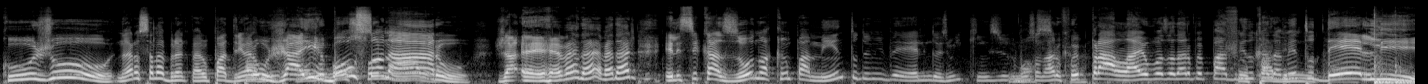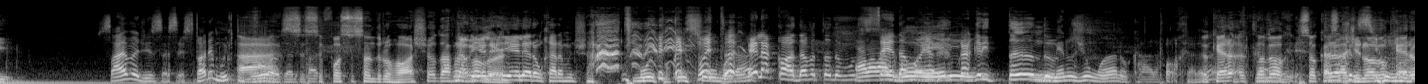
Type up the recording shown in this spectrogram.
cujo. Não era o celebrante, mas o padrinho era o Jair Bolsonaro. Bolsonaro. Já, é, é verdade, é verdade. Ele se casou no acampamento do MBL em 2015. o Bolsonaro foi pra lá e o Bolsonaro foi padrinho Foi do casamento padrinho, cara. dele. Saiba disso, essa história é muito boa, Ah, cara. se, se fosse o Sandro Rocha, eu dava Não, e ele, valor. e ele era um cara muito chato. Muito, Criciúma, Muito- né? Ele acordava todo mundo Ela seis da manhã, ele ficava gritando. Em menos de um ano, cara. Pô, cara, Eu quero, quando eu, se eu casar de novo, eu quero,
